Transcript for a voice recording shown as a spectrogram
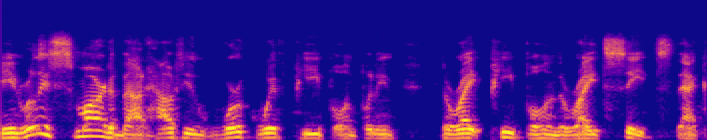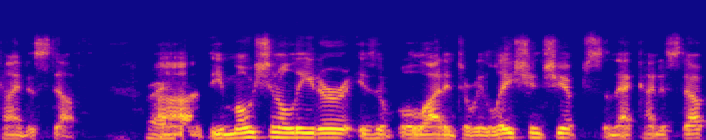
being really smart about how to work with people and putting the right people in the right seats, that kind of stuff. Right. Uh, the emotional leader is a, a, lot into relationships and that kind of stuff.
